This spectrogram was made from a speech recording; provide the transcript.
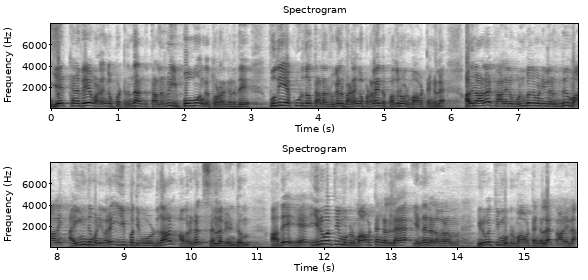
ஏற்கனவே வழங்கப்பட்டிருந்த அந்த தளர்வு இப்போவும் அங்கே தொடர்கிறது. புதிய கூடுதல் தளர்வுகள் வழங்கப்படலாம் இந்த பதினோரு மாவட்டங்களில். அதனால காலையில் ஒன்பது மணிலிருந்து மாலை ஐந்து மணி வரை இ பதிவோடு தான் அவர்கள் செல்ல வேண்டும். அதே இருபத்தி மூன்று மாவட்டங்களில் என்ன நிலவரம்? இருபத்தி மூன்று மாவட்டங்களில் காலையில்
